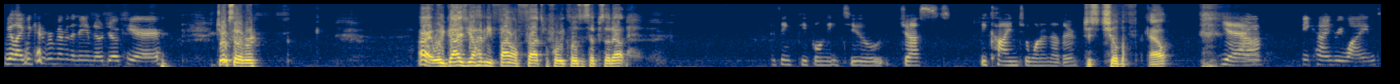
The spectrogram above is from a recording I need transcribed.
We're like, we couldn't remember the name, no joke here. Joke's over. All right, well, guys, y'all have any final thoughts before we close this episode out? I think people need to just be kind to one another. Just chill the fuck out. Yeah. Be kind, rewind.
